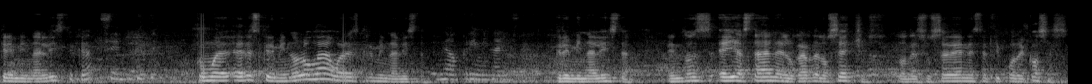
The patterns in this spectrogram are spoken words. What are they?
criminalística. Sí. ¿Cómo eres criminóloga o eres criminalista? No, criminalista. Criminalista. Entonces ella está en el lugar de los hechos, donde suceden este tipo de cosas.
